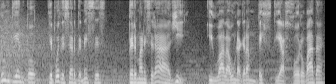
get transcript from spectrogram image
Por un tiempo, que puede ser de meses, permanecerá allí, igual a una gran bestia jorobada,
